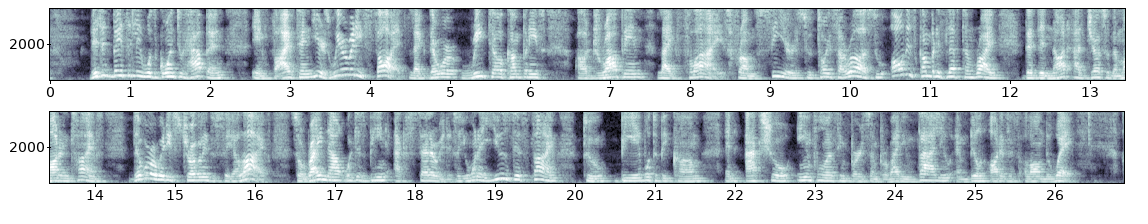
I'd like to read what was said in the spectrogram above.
this is basically what's going to happen in five, ten years. We already saw it. Like there were retail companies uh, dropping like flies from Sears to Toys R Us to all these companies left and right that did not adjust to the modern times. They were already struggling to stay alive. So right now we're just being accelerated. So you want to use this time to be able to become an actual influencing person, providing value and build audiences along the way.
